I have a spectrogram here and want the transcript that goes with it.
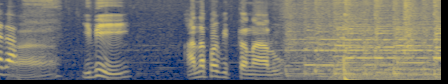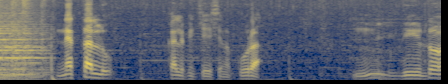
కదా. ఇది అనప విత్తనాలు నెత్తళ్ళు కలిపి చేసిన కూర. దీంట్లో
